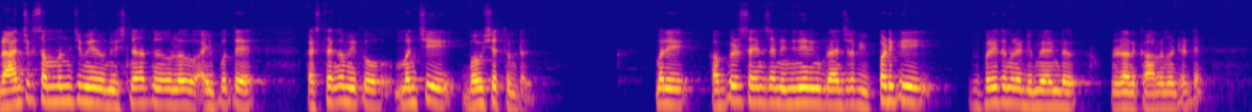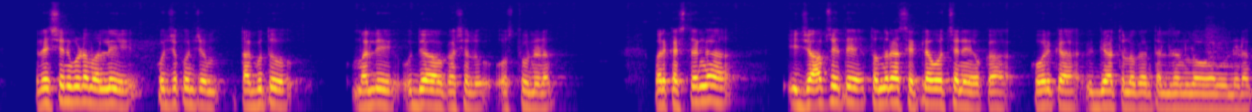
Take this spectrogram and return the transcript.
బ్రాంచ్కి సంబంధించి మీరు నిష్ణాతులు అయిపోతే ఖచ్చితంగా మీకు మంచి భవిష్యత్తు ఉంటుంది. మరి కంప్యూటర్ సైన్స్ అండ్ ఇంజనీరింగ్ బ్రాంచ్లకు ఇప్పటికీ విపరీతమైన డిమాండ్ ఉండడానికి కారణం ఏంటంటే రష్యన్ కూడా మళ్ళీ కొంచెం కొంచెం తగ్గుతూ మళ్ళీ ఉద్యోగ అవకాశాలు వస్తూ ఉండడం. మరి ఖచ్చితంగా ఈ జాబ్స్ అయితే తొందరగా సెటిల్ అవ్వచ్చు అనే ఒక కోరిక విద్యార్థుల్లో కానీ తల్లిదండ్రులు కానీ ఉండడం.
